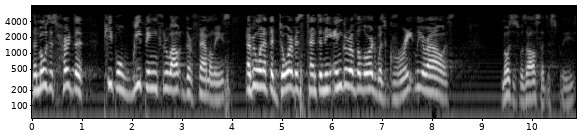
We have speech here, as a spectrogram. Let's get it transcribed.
Then Moses heard the people weeping throughout their families, everyone at the door of his tent, and the anger of the Lord was greatly aroused. Moses was also displeased.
